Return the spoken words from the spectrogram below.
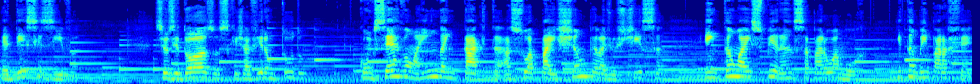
é decisiva. Seus idosos, que já viram tudo, conservam ainda intacta a sua paixão pela justiça, então há esperança para o amor e também para a fé.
